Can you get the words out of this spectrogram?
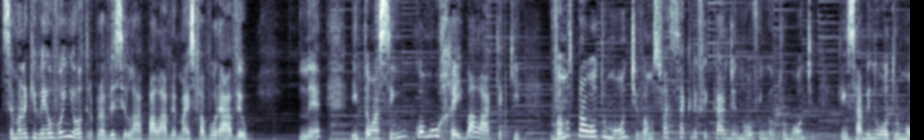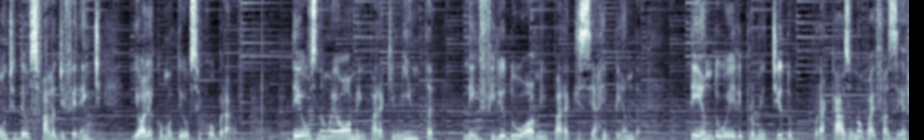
Semana que vem eu vou em outra para ver se lá a palavra é mais favorável, né? Então assim como o rei Balaque aqui, Vamos para outro monte, vamos sacrificar de novo em outro monte. Quem sabe no outro monte Deus fala diferente. E olha como Deus ficou bravo. Deus não é homem para que minta, nem filho do homem para que se arrependa. Tendo ele prometido, por acaso não vai fazer?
